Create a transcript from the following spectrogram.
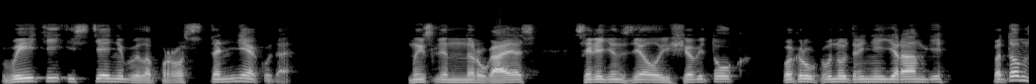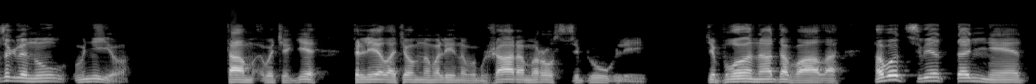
Выйти из тени было просто некуда. Мысленно ругаясь, Середин сделал еще виток вокруг внутренней яранги, потом заглянул в нее. Там в очаге тлела темно-малиновым жаром россыпь углей. Тепло она давала, а вот света нет.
